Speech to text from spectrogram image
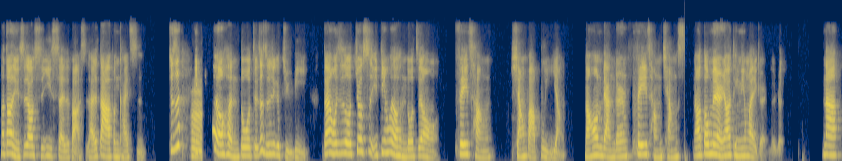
那到底是要吃意式还是法式，还是大家分开吃？就是一定会有很多，这、嗯、这只是一个举例。当然我是说，就是一定会有很多这种非常想法不一样，然后两个人非常强势，然后都没有人要听另外一个人的人。那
